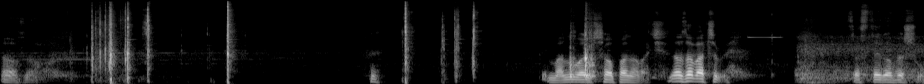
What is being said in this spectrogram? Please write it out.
O, znowu. Ten manual trzeba opanować. No zobaczymy, co z tego wyszło.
